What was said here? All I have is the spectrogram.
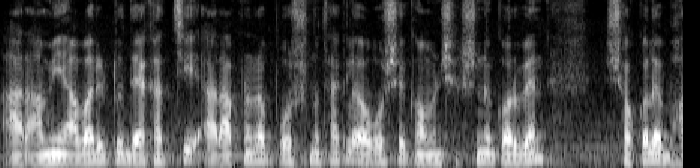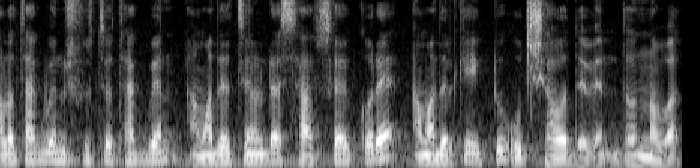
আর আমি আবার একটু দেখাচ্ছি। আর আপনারা প্রশ্ন থাকলে অবশ্যই কমেন্ট সেকশনে করবেন। সকলে ভালো থাকবেন, সুস্থ থাকবেন। আমাদের চ্যানেলটা সাবস্ক্রাইব করে আমাদেরকে একটু উৎসাহ দেবেন। ধন্যবাদ।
